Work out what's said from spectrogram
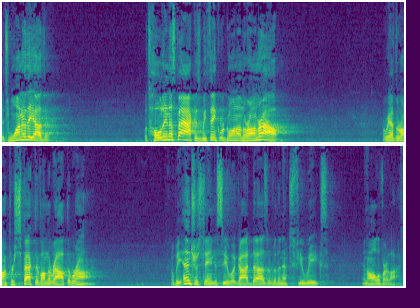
It's one or the other. What's holding us back is we think we're going on the wrong route, or we have the wrong perspective on the route that we're on. It'll be interesting to see what God does over the next few weeks in all of our lives.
